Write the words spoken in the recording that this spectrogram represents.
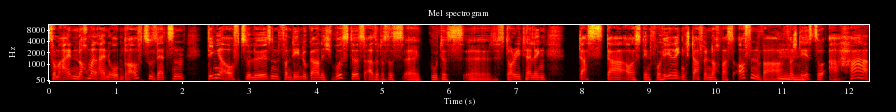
zum einen nochmal einen oben drauf zu setzen, Dinge aufzulösen, von denen du gar nicht wusstest. Also das ist äh, gutes äh, Storytelling dass da aus den vorherigen Staffeln noch was offen war, Mhm. verstehst du? Aha,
